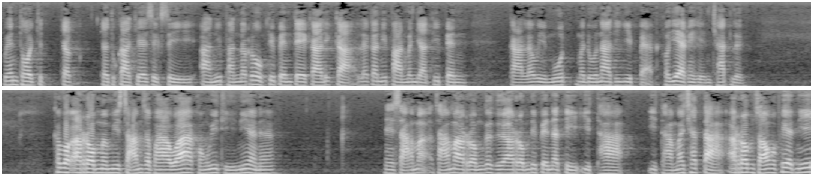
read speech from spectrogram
เว้นโทจะจากจตุกาเจสิกสี่อานิพันธรูปที่เป็นเตกาลิกะ และก็นิพานบัญญัติที่เป็นการละวีมุตมาดูหน้าที่ยี่แปดเขาแยกให้เห็นชัดเลยเขาบอกอารมณ์มันมีสามสภาวะของวิถีเนี่ยนะในสามสามอารมณ์ก็คืออารมณ์ที่เป็นอติอิทธา อิทธามชตาอารมณ์สองประเภทนี้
